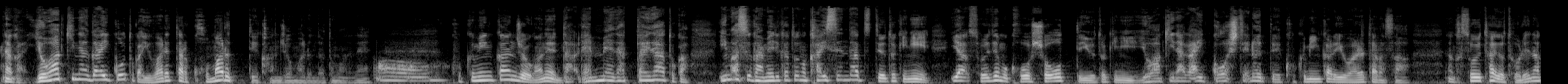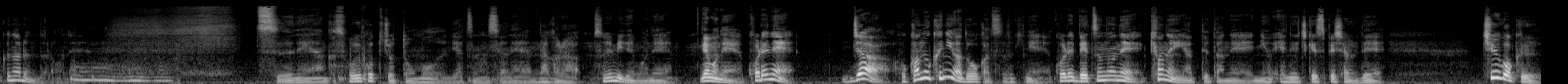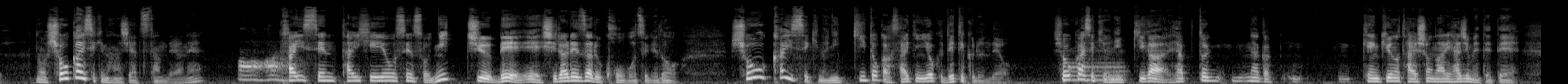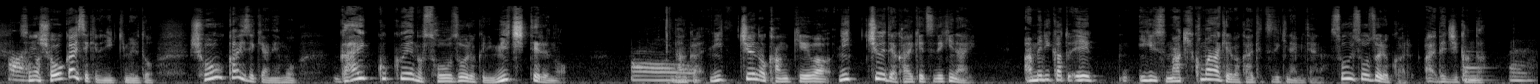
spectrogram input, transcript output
なんか弱気な外交とか言われたら困るっていう感情もあるんだと思うんだよね。国民感情がね、だ連盟脱退だとか、今すぐアメリカとの開戦だっつってる時に、いや、それでも交渉っていう時に弱気な外交してるって国民から言われたらさ、なんかそういう態度取れなくなるんだろうね。つうね、なんかそういうことちょっと思うやつなんですよね。だから、そういう意味でもね、でもね、これね、じゃあ他の国はどうかって言った時ね、これ別のね、去年やってたね、NHK スペシャルで、中国の蒋介石の話やってたんだよね。海戦太平洋戦争、日中米英知られざる攻没けど、蒋介石の日記とか最近よく出てくるんだよ。蒋介石の日記がやっとなんか研究の対象になり始めてて、その蒋介石の日記見ると、蒋介石はね、もう外国への想像力に満ちてるの。なんか日中の関係は日中では解決できない。アメリカと英イギリス巻き込まなければ解決できないみたいな、そういう想像力ある。あ、で、時間だ。うんうん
